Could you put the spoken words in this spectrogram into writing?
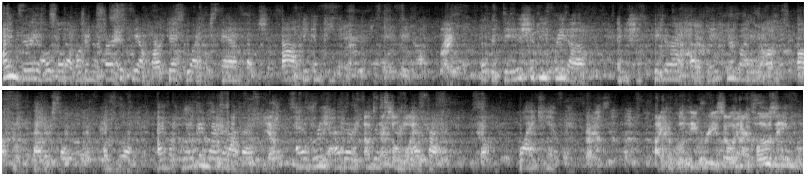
I'm very hopeful that we're going to start to see a market who understands that we should not be competing with data. Right. That the data should be freed up and you should figure out how to make your money on offering better services. And I'm a broken record on this. Yep. Every other industry has done it. So why can't we? Right. I completely agree. So in our closing,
